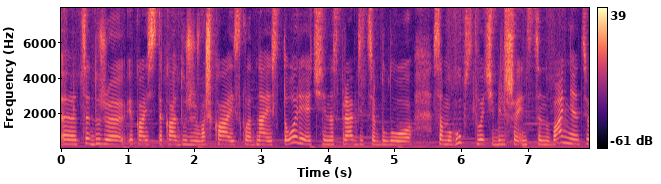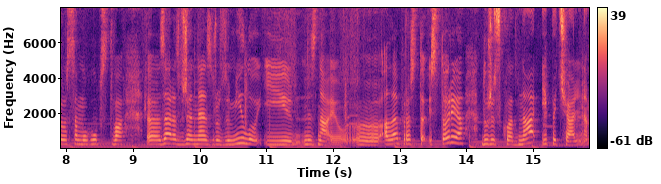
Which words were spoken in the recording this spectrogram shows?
е, це дуже якась така дуже важка і складна історія. Чи насправді це було самогубство, чи більше інсценування цього самогубства. Е, Зараз вже не зрозуміло і не знаю. Е, Але просто історія дуже складна і печальна.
